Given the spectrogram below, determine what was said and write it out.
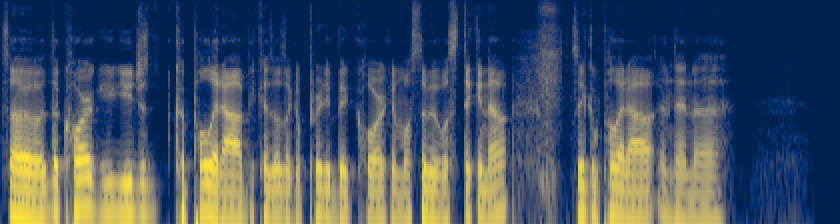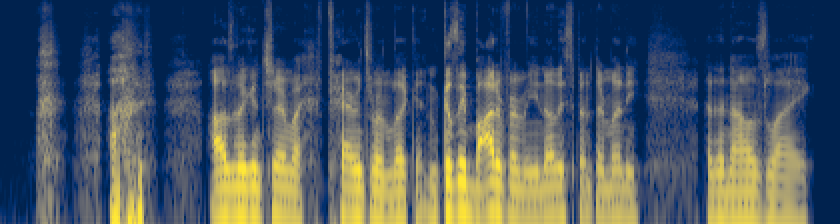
So the cork, you, you just could pull it out because it was like a pretty big cork and most of it was sticking out. So you can pull it out and then uh, I was making sure my parents weren't looking because they bought it for me. You know, they spent their money, and then I was like,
